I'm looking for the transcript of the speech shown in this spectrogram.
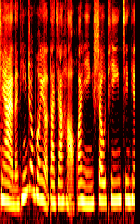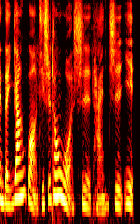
亲爱的听众朋友，大家好，欢迎收听今天的央广即时通，我是谭志毅。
